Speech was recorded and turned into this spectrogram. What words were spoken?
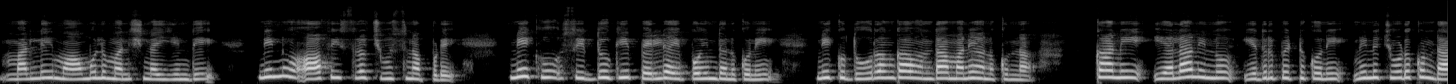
మళ్ళీ మామూలు మనిషిని అయ్యింది నిన్ను ఆఫీస్లో చూసినప్పుడే నీకు సిద్ధుకి పెళ్ళి అయిపోయిందనుకుని నీకు దూరంగా ఉందామని అనుకున్నా. కానీ ఎలా నిన్ను ఎదురుపెట్టుకొని నిన్ను చూడకుండా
